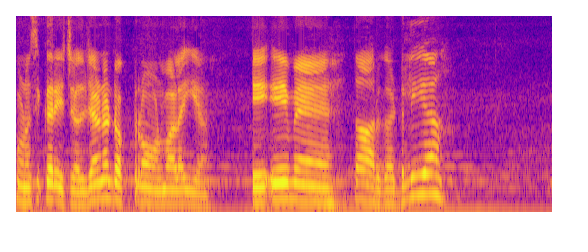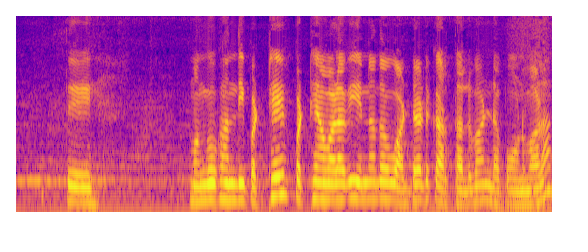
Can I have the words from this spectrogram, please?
ਹੁਣ ਅਸੀਂ ਘਰੇ ਚਲ ਜਾਣਾ ਡਾਕਟਰ ਆਉਣ ਵਾਲਾ ਹੀ ਆ। ਤੇ ਇਹ ਮੈਂ ਧਾਰ ਕੱਢ ਲਈ ਆ, ਤੇ ਮੰਗੋ ਖਾਂਦੀ ਪੱਠੇ, ਪੱਠਿਆਂ ਵਾਲਾ ਵੀ ਇਹਨਾਂ ਦਾ ਉਹ ਅੱਡ ਅੱਡ ਕਰਤਾ, ਲਵਾਂਡਾ ਪਾਉਣ ਵਾਲਾ।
